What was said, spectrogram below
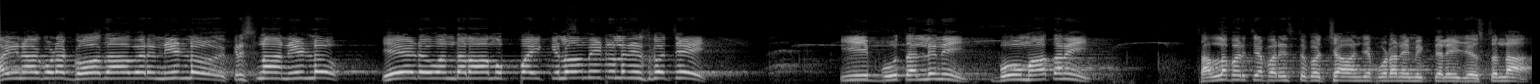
అయినా కూడా గోదావరి నీళ్ళు కృష్ణా నీళ్ళు ఏడు వందల ముప్పై కిలోమీటర్లు తీసుకొచ్చి ఈ భూతల్లిని భూమాతని చల్లపరిచే పరిస్థితికి వచ్చామని చెప్పి కూడా నేను మీకు తెలియజేస్తున్నా.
